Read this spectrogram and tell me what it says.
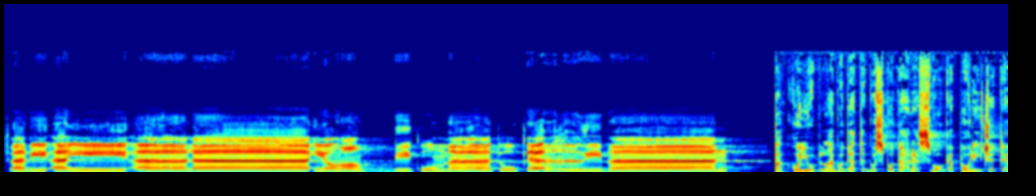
فبأي آلاء ربكما تكذبان Pa koju blagodat gospodara svoga poričete?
